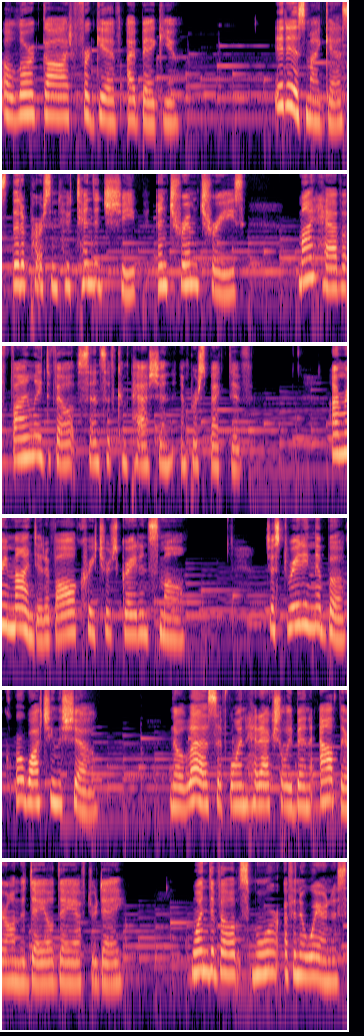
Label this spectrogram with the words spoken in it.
O Lord God, forgive, I beg you. It is my guess that a person who tended sheep and trimmed trees might have a finely developed sense of compassion and perspective. I'm reminded of all creatures great and small. Just reading the book or watching the show, no less if one had actually been out there on the dale oh, day after day. One develops more of an awareness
